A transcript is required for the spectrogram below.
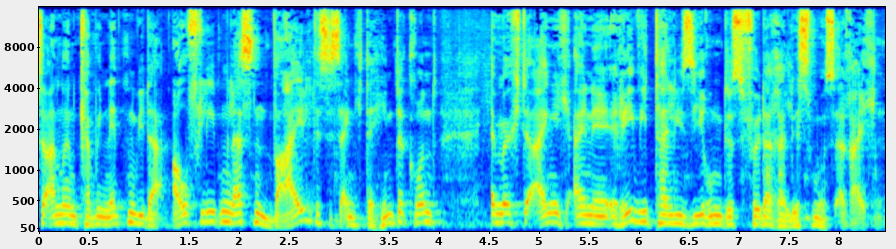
zu anderen Kabinetten wieder aufleben lassen, weil, das ist eigentlich der Hintergrund, er möchte eigentlich eine Revitalisierung des Föderalismus erreichen.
